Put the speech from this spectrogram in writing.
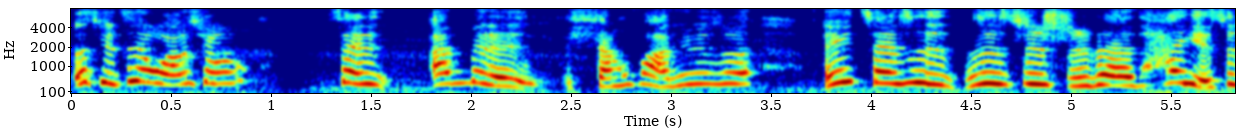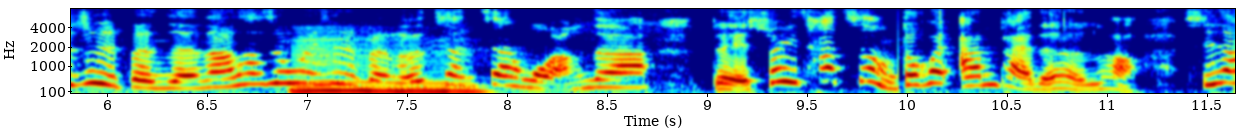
而且这个王兄在安倍的想法就是说，哎，在日日治时代，他也是日本人啊，他是为日本而战战亡的啊，对，所以他这种都会安排的很好。实际上，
